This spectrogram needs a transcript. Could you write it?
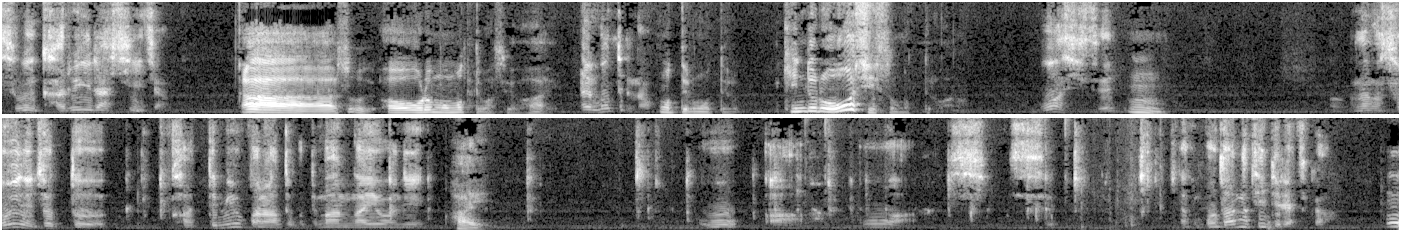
すごい軽いらしいじゃんああ、そうあ。俺も持ってますよ。はい。え持ってるの？持ってる持ってる。Kindle Oasis 持ってるかオアシスな。うん。なんかそういうのちょっと買ってみようかなと思って漫画用にはい。おあオアシスなんかボタンがついてるやつかうん。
